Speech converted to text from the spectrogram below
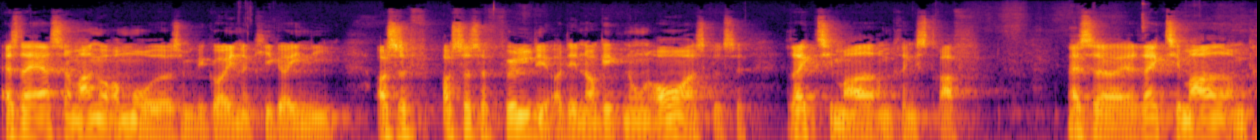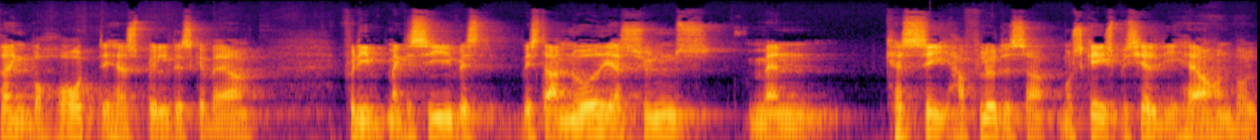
Altså der er så mange områder, som vi går ind og kigger ind i. Og så, og så selvfølgelig, og det er nok ikke nogen overraskelse, rigtig meget omkring straf. Altså rigtig meget omkring, hvor hårdt det her spil det skal være. Fordi man kan sige, hvis, hvis der er noget, jeg synes, man kan se har flyttet sig, måske specielt i herrehåndbold,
